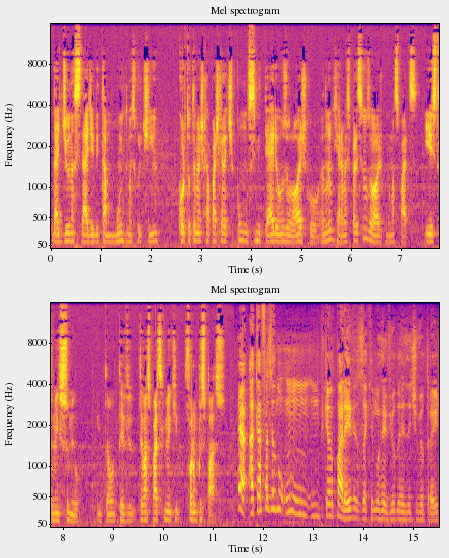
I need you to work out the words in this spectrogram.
da Jill na cidade ele tá muito mais curtinho. Cortou também acho que a parte que era tipo um cemitério, um zoológico. Eu não lembro o que era, mas parecia um zoológico em algumas partes. E isso também sumiu. Então teve, teve umas partes que meio que foram pro espaço. É, até fazendo um, um pequeno parênteses aqui no review do Resident Evil 3.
